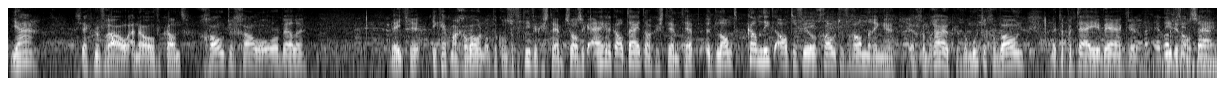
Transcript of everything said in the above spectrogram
Ja, zegt mevrouw aan de overkant, grote gouden oorbellen weet je, ik heb maar gewoon op de conservatieven gestemd. Zoals ik eigenlijk altijd al gestemd heb. Het land kan niet al te veel grote veranderingen eh, gebruiken. We moeten gewoon met de partijen werken die er al zijn.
